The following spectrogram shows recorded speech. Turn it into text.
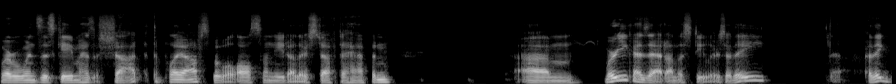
Whoever wins this game has a shot at the playoffs, but will also need other stuff to happen. Um, where are you guys at on the Steelers? Are they are they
